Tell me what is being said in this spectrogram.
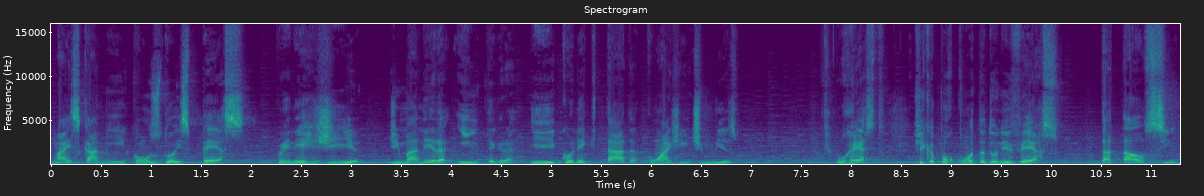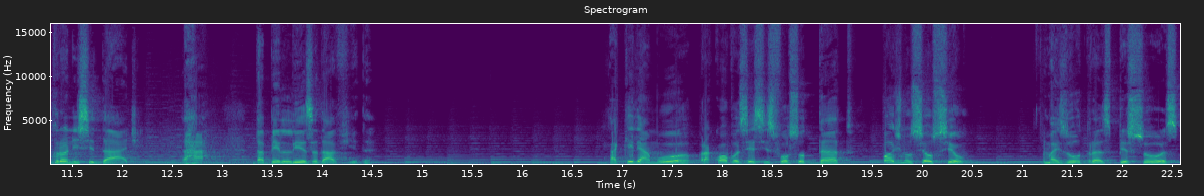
mas caminhe com os dois pés, com energia, de maneira íntegra e conectada com a gente mesmo. O resto fica por conta do universo, da tal sincronicidade, ah, da beleza da vida. Aquele amor para qual você se esforçou tanto pode não ser o seu, mas outras pessoas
